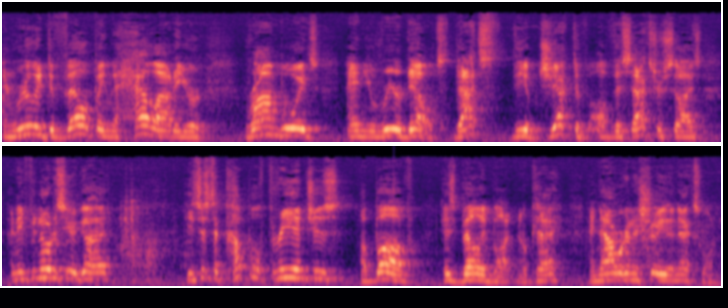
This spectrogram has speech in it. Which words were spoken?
and really developing the hell out of your rhomboids and your rear delts. That's the objective of this exercise. And if you notice here, go ahead. He's just a couple, three inches above his belly button, okay? And now we're gonna show you the next one.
